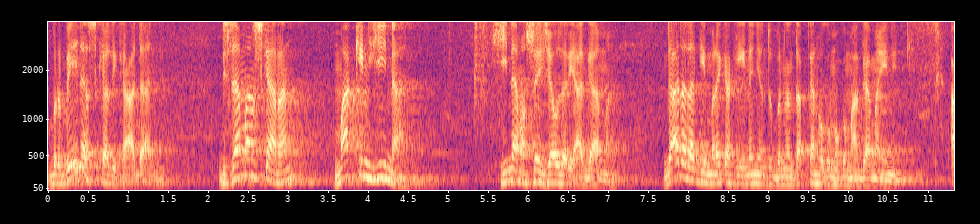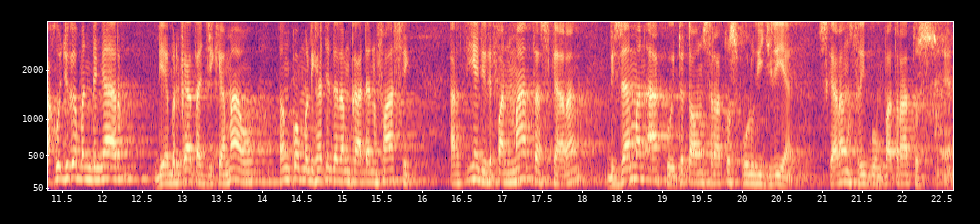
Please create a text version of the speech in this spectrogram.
berbeda sekali keadaannya. Di zaman sekarang makin hina. Hina maksudnya jauh dari agama. Tidak ada lagi mereka keinginannya untuk menetapkan hukum-hukum agama ini. Aku juga mendengar dia berkata jika mau engkau melihatnya dalam keadaan fasik Artinya di depan mata sekarang di zaman aku itu tahun 110 Hijriah, sekarang 1400 ya.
